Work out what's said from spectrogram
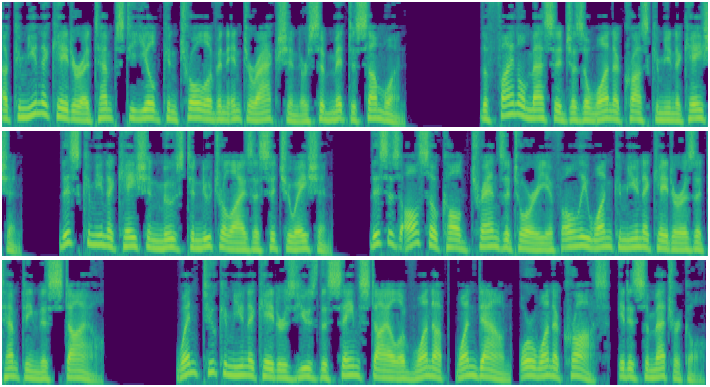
A communicator attempts to yield control of an interaction or submit to someone. The final message is a one-across communication. This communication moves to neutralize a situation. This is also called transitory if only one communicator is attempting this style. When two communicators use the same style of one up, one down, or one across, it is symmetrical.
